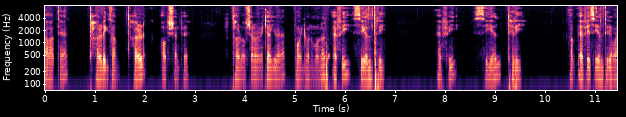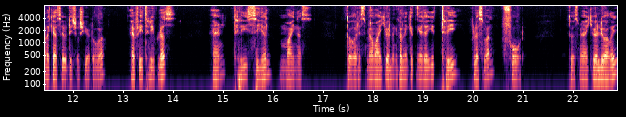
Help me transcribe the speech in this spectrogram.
अब आते हैं थर्ड एग्ज़ाम थर्ड ऑप्शन पे तो थर्ड ऑप्शन में क्या गिवन है? Point one molar F E C L three F E C L three अब F E C L three हमारा कैसे डिसोशिएट होगा? F E three plus and three C L minus तो अगर इसमें हम आई की वैल्यू निकालेंगे कितनी आ जाएगी? थ्री प्लस वन फोर तो इसमें आई की वैल्यू आ गई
